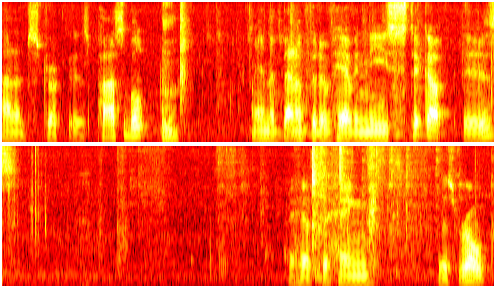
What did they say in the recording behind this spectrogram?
unobstructed as possible. and the benefit of having these stick up is I have to hang this rope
